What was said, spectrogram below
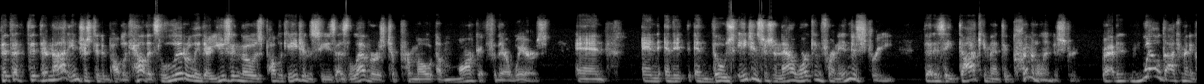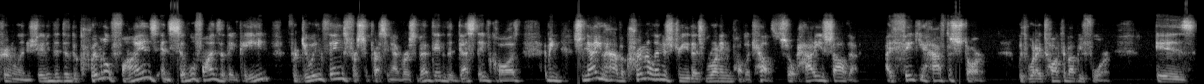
that, that, that, they're not interested in public health. It's literally they're using those public agencies as levers to promote a market for their wares. And and and it, and those agencies are now working for an industry that is a documented criminal industry, right? I mean, well documented criminal industry. I mean, the, the, criminal fines and civil fines that they paid for doing things, for suppressing adverse event data, the deaths they've caused. I mean, so now you have a criminal industry that's running public health. So how do you solve that? I think you have to start with what I talked about before, is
